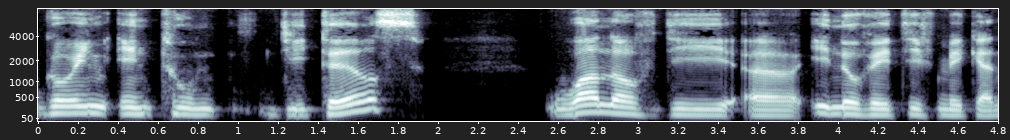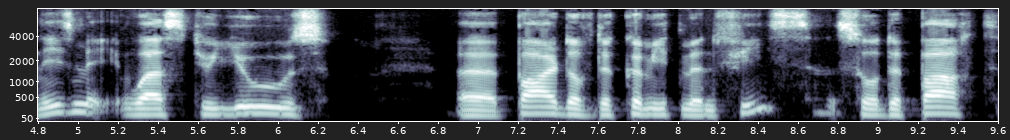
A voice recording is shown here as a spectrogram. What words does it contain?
going into details, one of the uh, innovative mechanism was to use uh, part of the commitment fees. So the part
